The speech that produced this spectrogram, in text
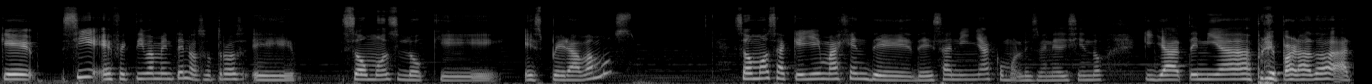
que sí, efectivamente nosotros eh, somos lo que esperábamos. Somos aquella imagen de, de, esa niña, como les venía diciendo, que ya tenía preparado a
